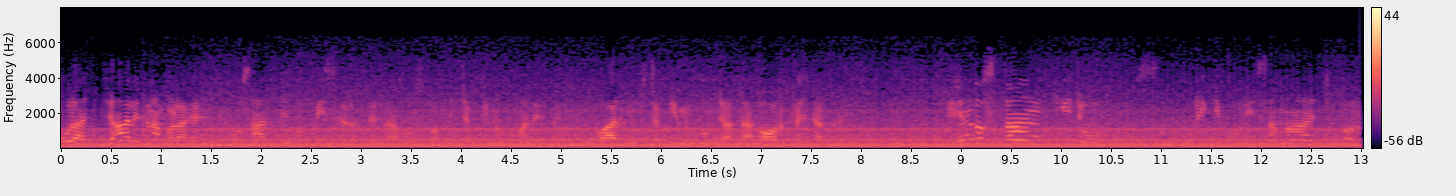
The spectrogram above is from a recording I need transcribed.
पूरा जाल इतना बड़ा है उस आदमी को पीस कर रख देता वो उसको अपनी चक्की में घुमा देता वो आदमी उस चक्की में घूम जाता है और फैल जाता है। हिंदुस्तान की जो पूरी की पूरी समाज और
